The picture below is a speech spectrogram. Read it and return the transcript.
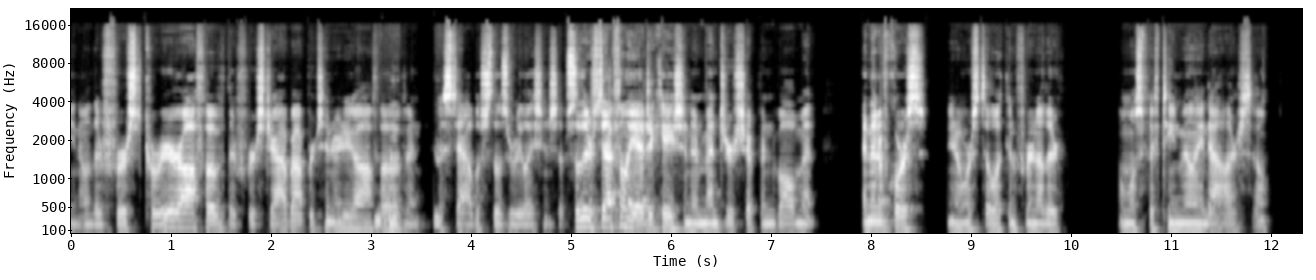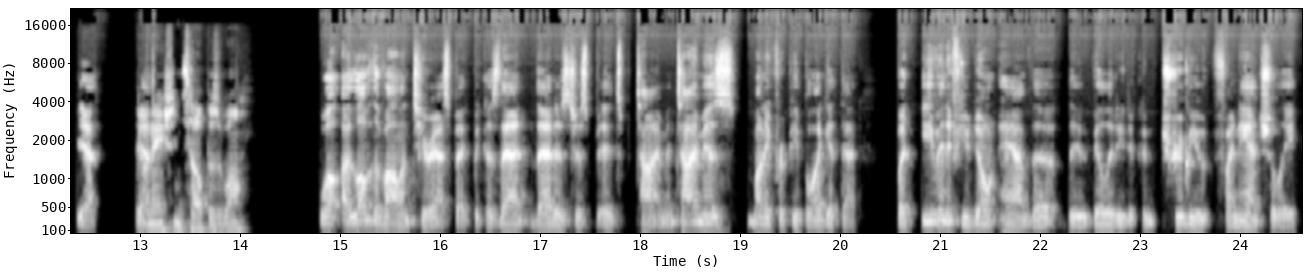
you know their first career off of their first job opportunity off mm-hmm. of and establish those relationships. So there's definitely education and mentorship involvement. And then of course you know we're still looking for another almost 15 million dollars. So yeah. Donations yeah. help as well. Well i love the volunteer aspect because that that is just it's time. And time is money for people. I get that. But even if you don't have the the ability to contribute financially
